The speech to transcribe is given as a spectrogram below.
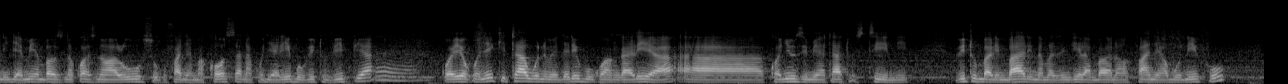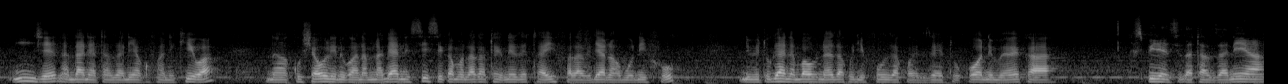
ni jamii ambazo zinakuwa zinawaruhusu kufanya makosa na kujaribu vitu vipya. Kwa hiyo kwenye kitabu nimejaribu kuangalia uh, kwa nyuzi mia tatu sitini vitu mbalimbali na mazingira ambayo yanawafanya wabunifu nje na ndani ya Tanzania kufanikiwa na kushauri ni kwa namna gani sisi kama tunataka tutengeneze taifa la vijana wabunifu, ni vitu gani ambavyo tunaweza kujifunza kwa wenzetu. Kwao nimeweka experience za Tanzania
